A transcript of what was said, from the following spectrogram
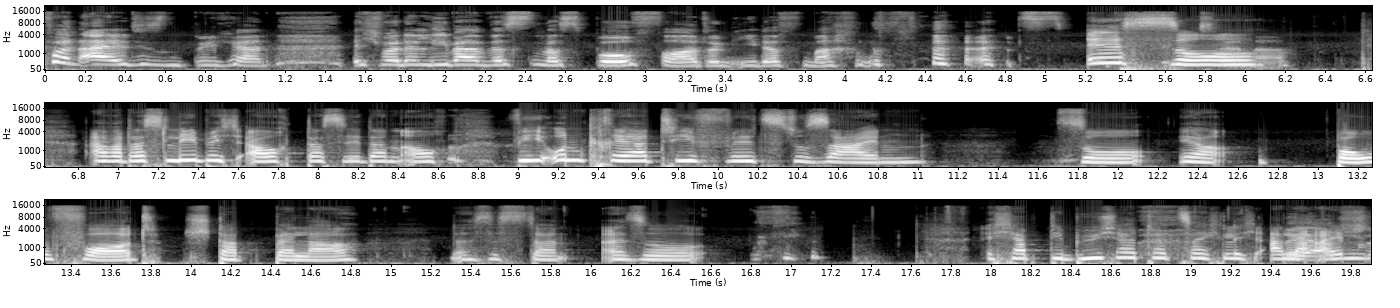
Von all diesen Büchern. Ich würde lieber wissen, was Beaufort und Edith machen. Ist so. Aber das liebe ich auch, dass sie dann auch, wie unkreativ willst du sein? So, ja, Beaufort statt Bella. Das ist dann, also, ich habe die Bücher tatsächlich alle Naja, ein,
